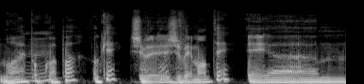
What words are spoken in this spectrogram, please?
Ouais, pourquoi pas? Ok, je vais, je vais monter. Et euh,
